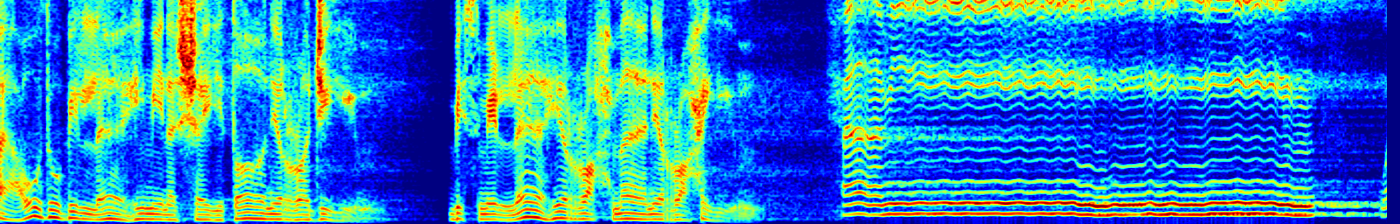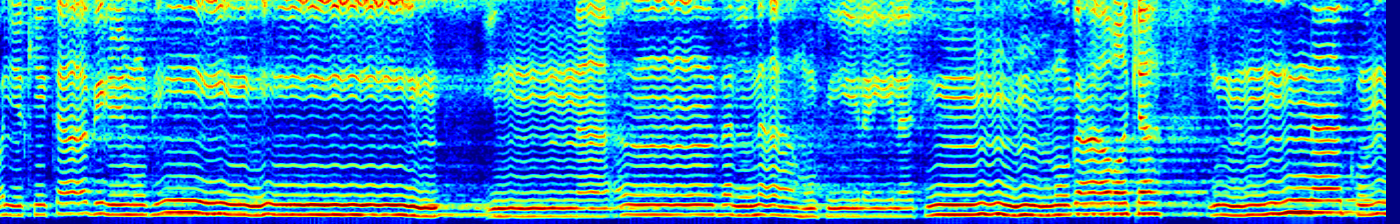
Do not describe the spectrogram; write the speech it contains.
أعوذ بالله من الشيطان الرجيم. بسم الله الرحمن الرحيم. حميم. والكتاب المبين. إنا أنزلناه في ليلة مباركة. إنا كنا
